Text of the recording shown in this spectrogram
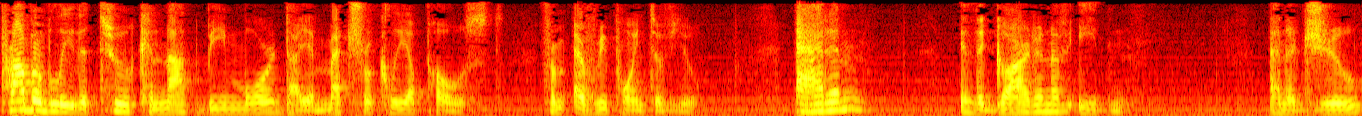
Probably the two cannot be more diametrically opposed from every point of view. Adam in the Garden of Eden and a Jew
